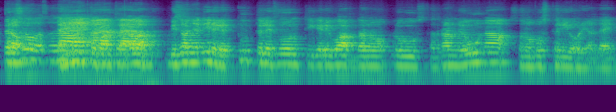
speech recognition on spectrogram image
Però fantasioso, è dai. molto eh, eh. allora, bisogna dire che tutte le fonti che riguardano Locusta, tranne una, sono posteriori a lei.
